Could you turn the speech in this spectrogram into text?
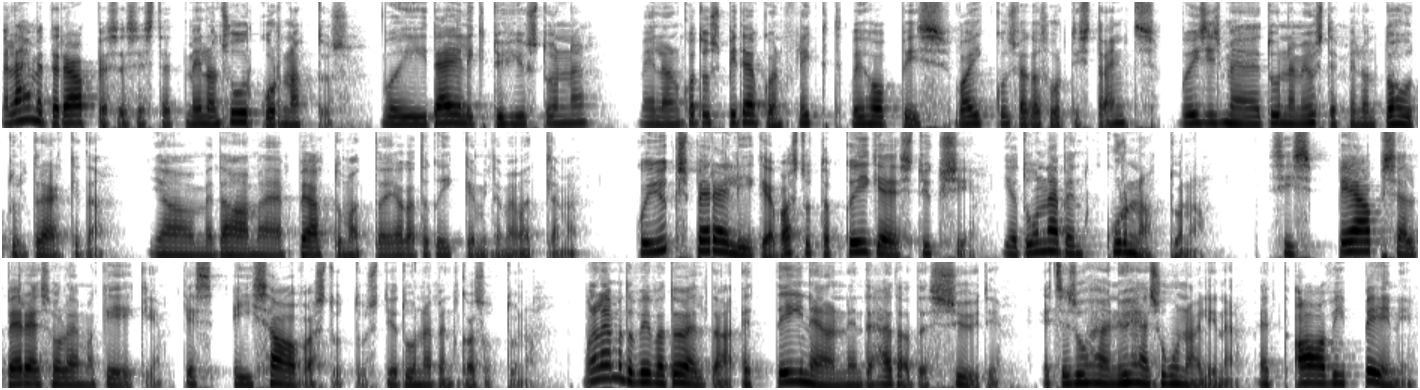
me läheme teraapiasse, sest et meil on suur kurnatus või täielik tühjustunne, meil on kodus pidev konflikt või hoopis vaikus, väga suur distants, või siis me tunneme just, et meil on tohutult rääkida ja me tahame peatumata jagada kõike, mida me mõtleme kui üks pereliige vastutab kõige eest üksi ja tunneb end kurnatuna, siis peab seal peres olema keegi, kes ei saa vastutust ja tunneb end kasutuna. mõlemad võivad öelda, et teine on nende hädades süüdi, et see suhe on ühesuunaline, et A viib B-ni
